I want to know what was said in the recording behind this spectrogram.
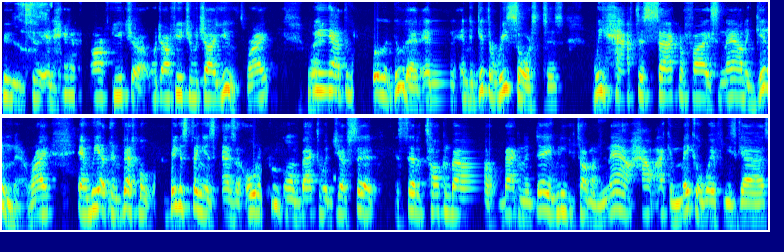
to, to enhance our future, which our future, which our youth, right? We have to be willing to do that, and and to get the resources, we have to sacrifice now to get them there, right? And we have to invest. But the biggest thing is, as an older crew, going back to what Jeff said, instead of talking about back in the day, we need to be talking about now how I can make a way for these guys,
